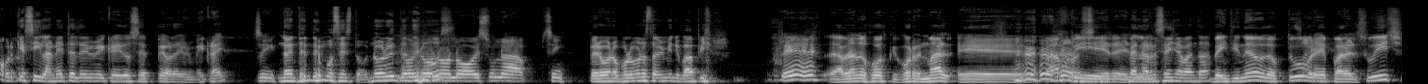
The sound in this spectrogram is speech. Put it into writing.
Porque sí, la neta, el Devil May Cry 2 es el peor Devil May Cry. Sí. No entendemos esto. No lo No, entendemos. no, no, no, es una. Sí. Pero bueno, por lo menos también viene Vampir. Sí, ¿eh? Hablando de juegos que corren mal. Eh, Vampire, Sí, el Vean la 20 reseña, banda. 29 de octubre para el Switch.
